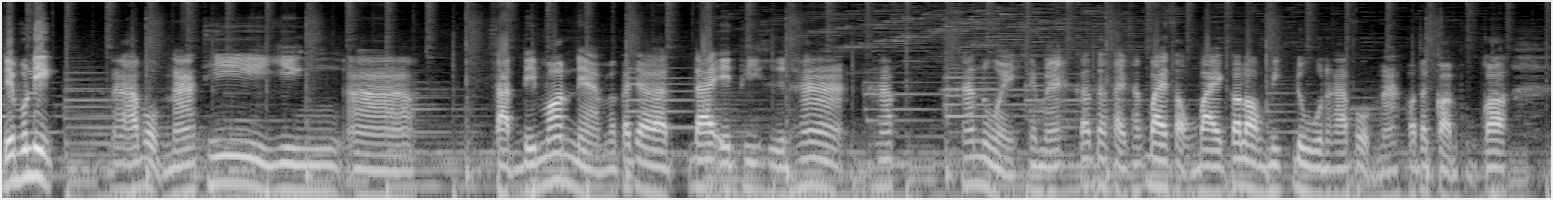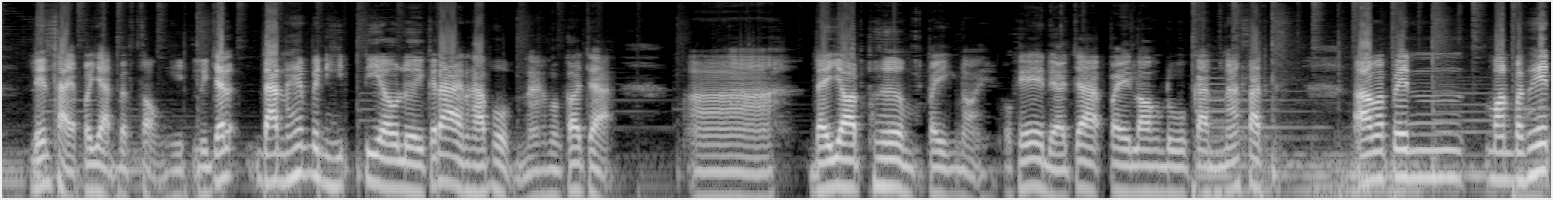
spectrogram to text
เดบลิกนะครับผมนะที่ยิงสัตว์ดีมอนเนี่ยมันก็จะได้ NP คืน5 5 5 หน่วยใช่ไหมก็จะใส่ทักใบ2ใบก็ลองมิกดูนะครับผมนะเพราะแต่ก่อนผมก็เล่นสายประหยัดแบบ 2 ฮิต หรือจะดันให้เป็นฮิตเดียวเลยก็ได้นะครับผมนะมันก็จะ ได้ยอดเพิ่มไปอีกหน่อย โอเค เดี๋ยวจะไปลองดูกันนะสัตว์อ่ามาเป็นมอนประเภท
